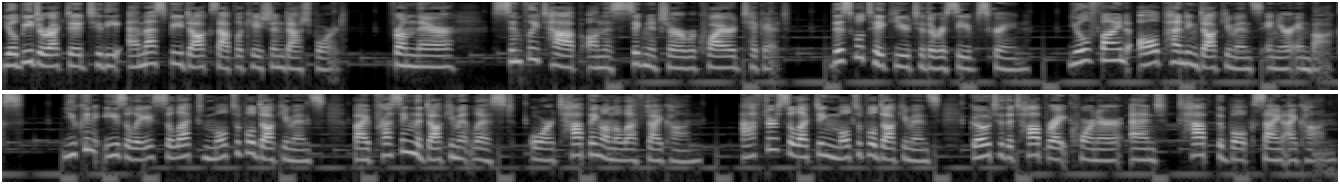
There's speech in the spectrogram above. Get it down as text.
you'll be directed to the MSB Docs application dashboard. From there, simply tap on the signature required ticket. This will take you to the received screen. You'll find all pending documents in your inbox. You can easily select multiple documents by pressing the document list or tapping on the left icon. After selecting multiple documents, go to the top right corner and tap the bulk sign icon.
